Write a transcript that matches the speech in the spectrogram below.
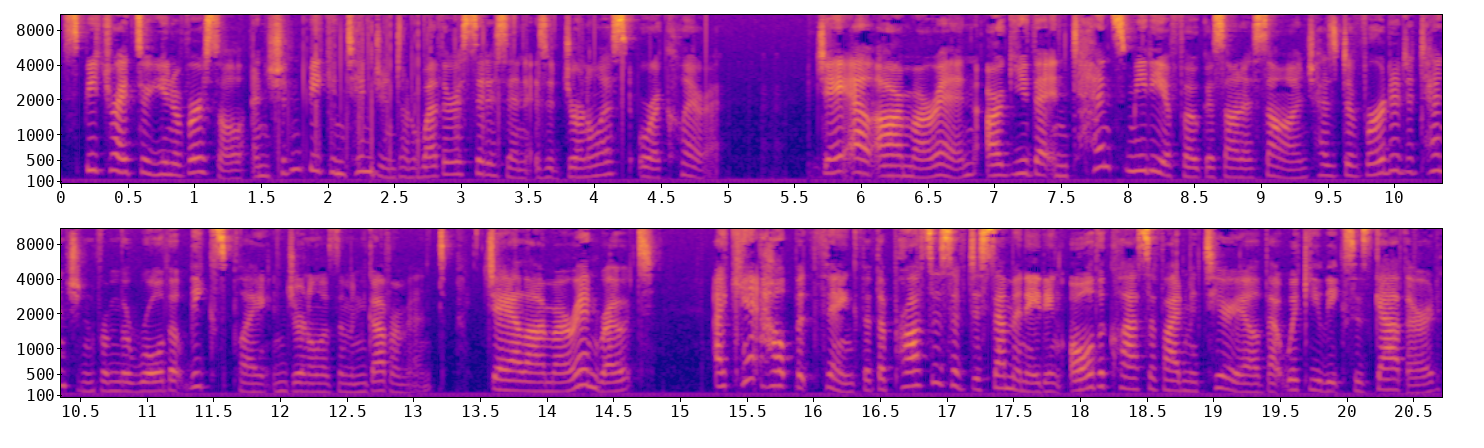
Speech rights are universal and shouldn't be contingent on whether a citizen is a journalist or a cleric. J.L.R. Marin argued that intense media focus on Assange has diverted attention from the role that leaks play in journalism and government. J.L.R. Marin wrote, I can't help but think that the process of disseminating all the classified material that WikiLeaks has gathered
